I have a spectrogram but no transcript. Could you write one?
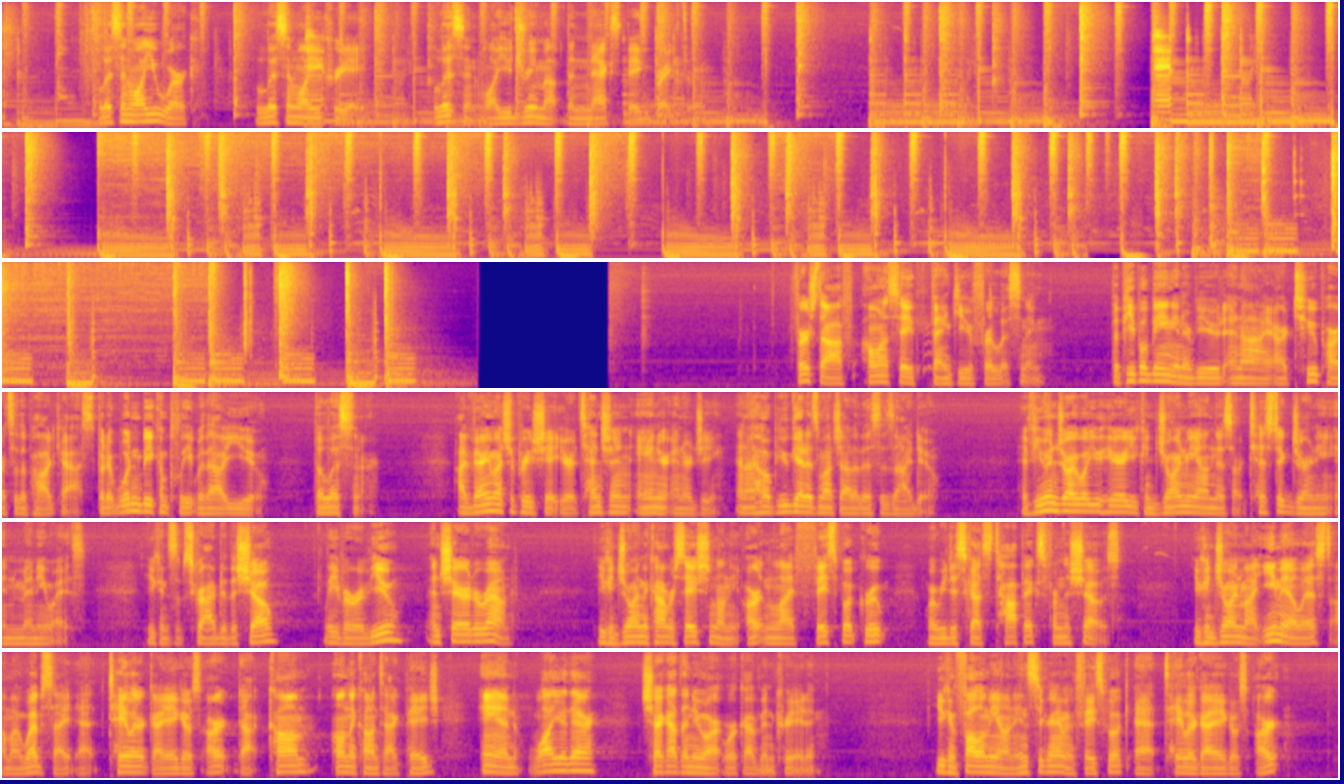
Listen while you work, listen while you create, listen while you dream up the next big breakthrough. First off, I want to say thank you for listening. The people being interviewed and I are two parts of the podcast, but it wouldn't be complete without you, the listener. I very much appreciate your attention and your energy, and I hope you get as much out of this as I do. If you enjoy what you hear, you can join me on this artistic journey in many ways. You can subscribe to the show, leave a review, and share it around. You can join the conversation on the Art and Life Facebook group where we discuss topics from the shows. You can join my email list on my website at taylorgallegosart.com on the contact page, and while you're there, check out the new artwork I've been creating. You can follow me on Instagram and Facebook at Taylor Gallegos Art.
